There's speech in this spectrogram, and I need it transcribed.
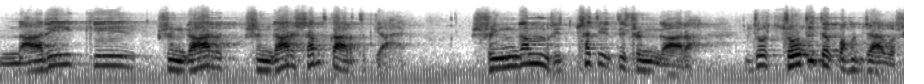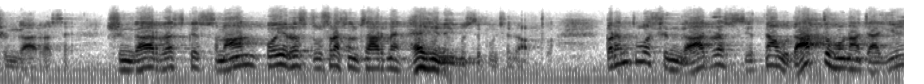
नारी की श्रृंगार श्रृंगार शब्द का अर्थ क्या है? श्रृंगम रिच्छति श्रृंगार। जो चोटी तक पहुँच जाए वो श्रृंगार रस है। श्रृंगार रस के समान कोई रस दूसरा संसार में है ही नहीं, मुझसे पूछेगा आपको परंतु वो श्रृंगार रस इतना उदात्त होना चाहिए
